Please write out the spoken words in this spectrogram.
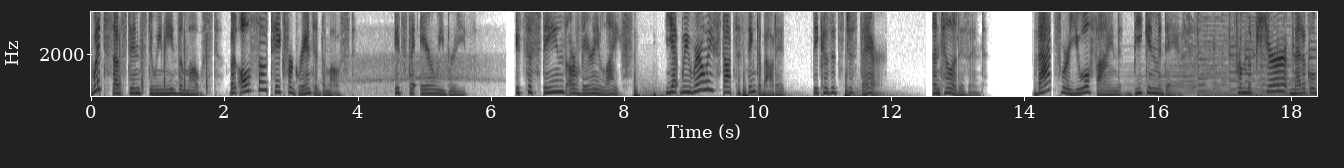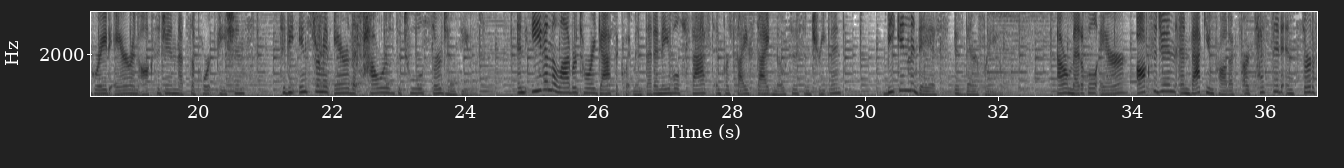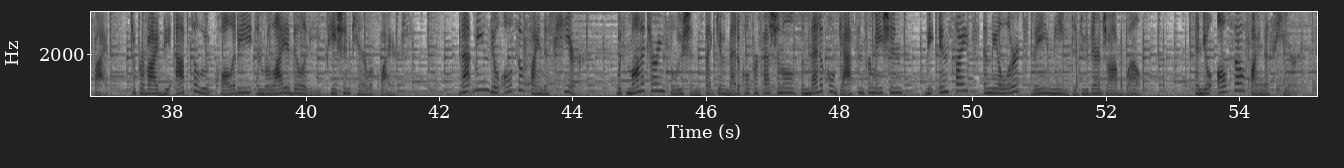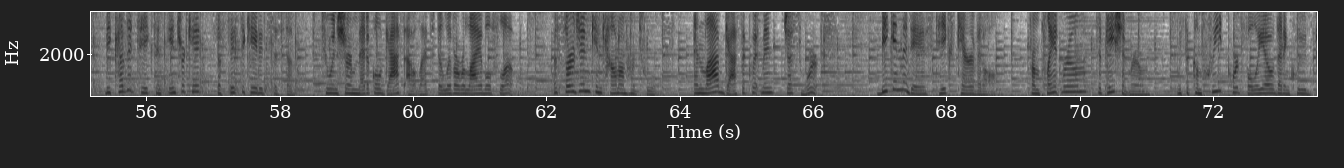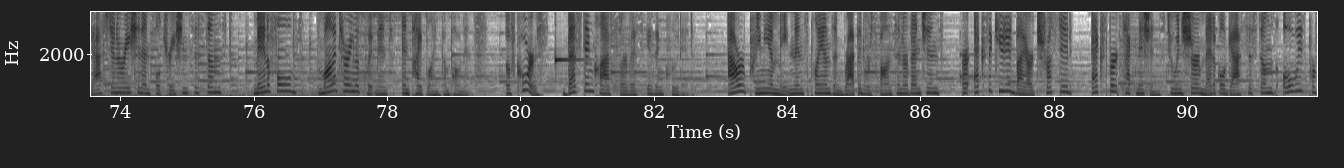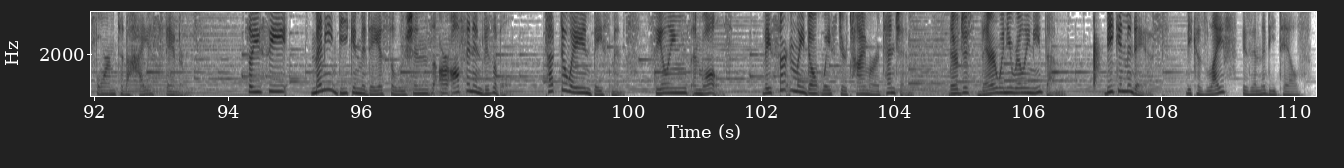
Which substance do we need the most, but also take for granted the most? It's the air we breathe. It sustains our very life. Yet we rarely stop to think about it because it's just there. Until it isn't. That's where you will find BeaconMedaes. From the pure medical grade air and oxygen that support patients, to the instrument air that powers the tools surgeons use, and even the laboratory gas equipment that enables fast and precise diagnosis and treatment, BeaconMedaes is there for you. Our medical air, oxygen, and vacuum products are tested and certified to provide the absolute quality and reliability patient care requires. That means you'll also find us here with monitoring solutions that give medical professionals the medical gas information, the insights, and the alerts they need to do their job well. And you'll also find us here because it takes an intricate, sophisticated system to ensure medical gas outlets deliver reliable flow. A surgeon can count on her tools, and lab gas equipment just works. BeaconMedaes takes care of it all, from plant room to patient room with a complete portfolio that includes gas generation and filtration systems, manifolds, monitoring equipment, and pipeline components. Of course, best in class service is included. Our premium maintenance plans and rapid response interventions are executed by our trusted, expert technicians to ensure medical gas systems always perform to the highest standards. So you see, many BeaconMedaes solutions are often invisible tucked away in basements, ceilings, and walls. They certainly don't waste your time or attention. They're just there when you really need them. BeaconMedaes, because life is in the details.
